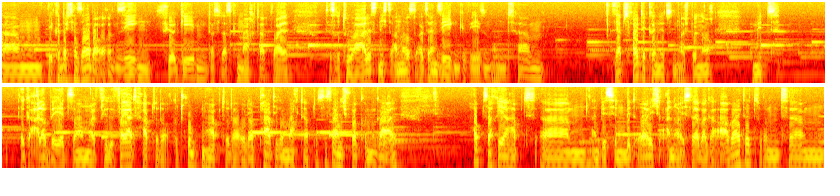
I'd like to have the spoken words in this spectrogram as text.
ähm, ihr könnt euch da selber euren Segen für geben, dass ihr das gemacht habt, weil das Ritual ist nichts anderes als ein Segen gewesen. Und ähm, selbst heute könnt ihr zum Beispiel noch mit egal ob ihr jetzt sagen wir mal viel gefeiert habt oder auch getrunken habt oder, oder Party gemacht habt, das ist eigentlich vollkommen egal. Hauptsache ihr habt ähm, ein bisschen mit euch, an euch selber gearbeitet und ähm,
